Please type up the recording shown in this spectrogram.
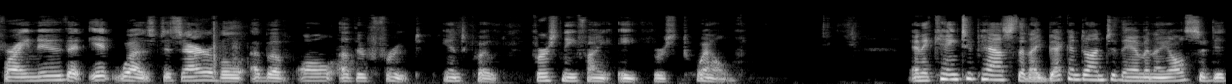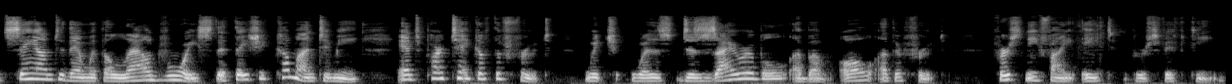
for I knew that it was desirable above all other fruit. End quote. 1 Nephi 8 verse 12. And it came to pass that I beckoned unto them, and I also did say unto them with a loud voice that they should come unto me and partake of the fruit, which was desirable above all other fruit. 1 Nephi 8 verse 15.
